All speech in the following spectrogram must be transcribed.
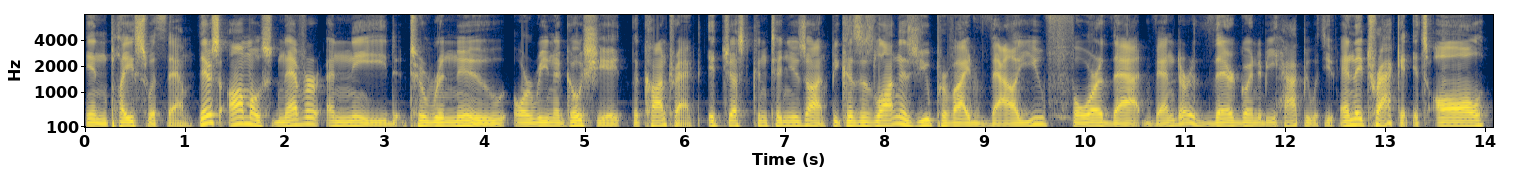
in place with them there's almost never a need to renew or renegotiate the contract. It just continues on because as long as you provide value for that vendor they're going to be happy with you. And they track it. It's all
